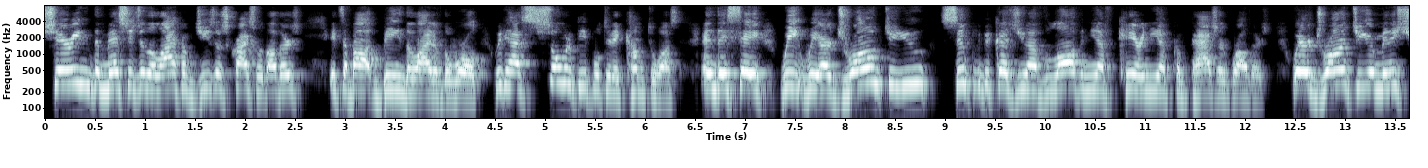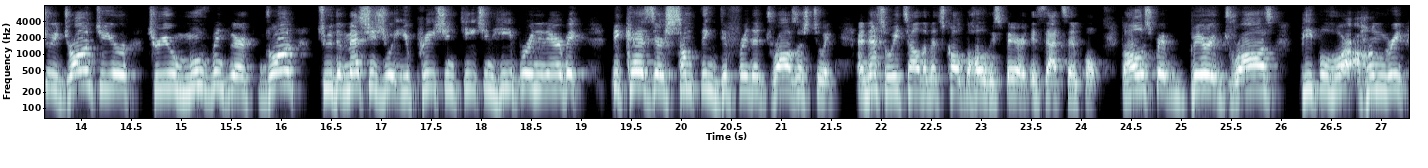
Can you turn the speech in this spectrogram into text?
Sharing the message of the life of Jesus Christ with others it's about being the light of the world. We've had so many people today come to us and they say, we, we are drawn to you simply because you have love and you have care and you have compassion for others. We are drawn to your ministry, drawn to your, to your movement. We are drawn to the message what you preach and teach in Hebrew and in Arabic because there's something different that draws us to it. And that's what we tell them. It's called the Holy Spirit. It's that simple. The Holy Spirit draws people who are hungry,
